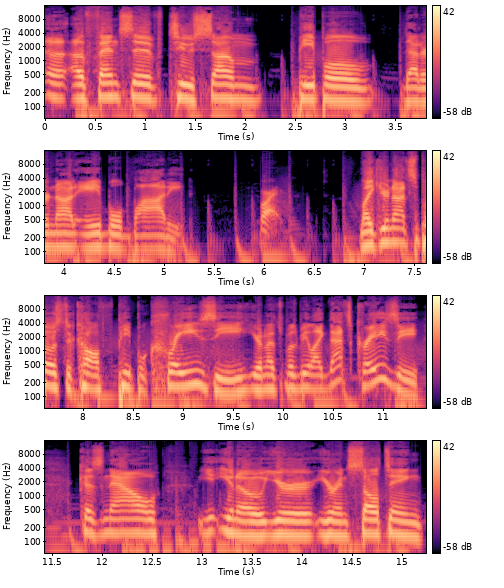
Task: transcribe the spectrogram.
uh, offensive to some people that are not able bodied. right Like you're not supposed to call people crazy. You're not supposed to be like that's crazy because now y- you know you're you're insulting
